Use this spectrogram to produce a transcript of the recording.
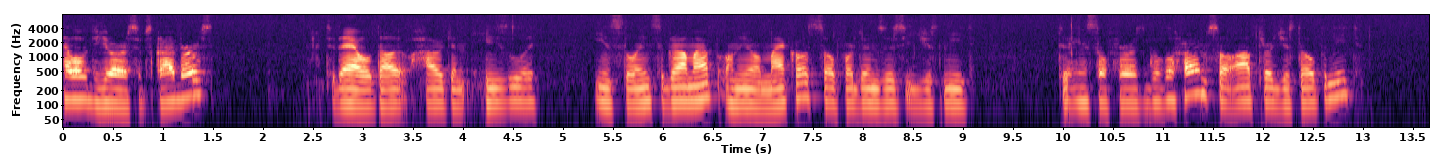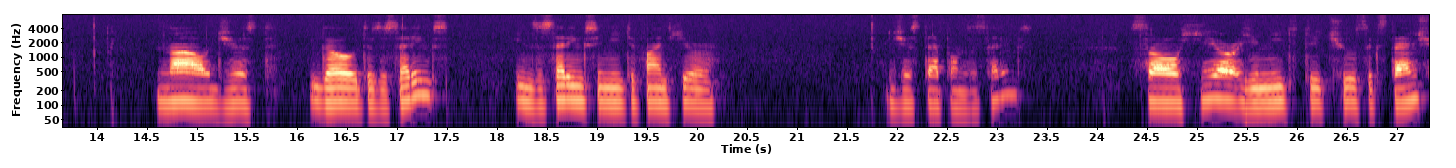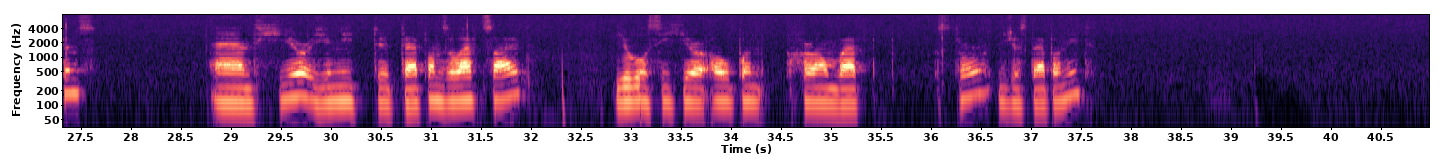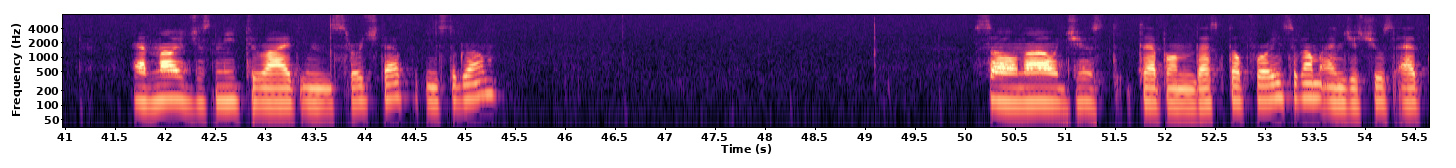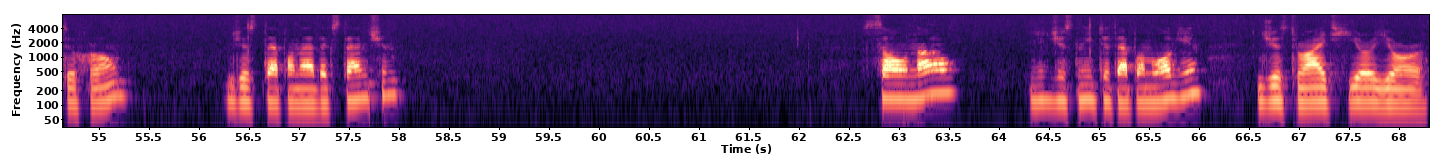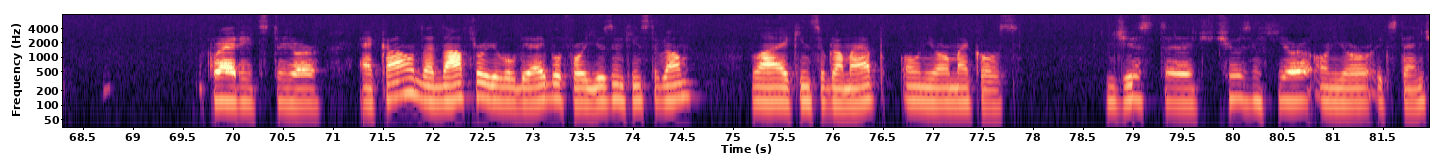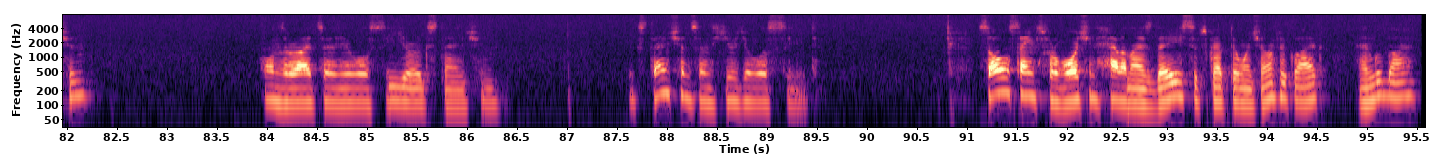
Hello dear subscribers. Today I will tell you how you can easily install Instagram app on your macOS. So for doing this you just need To install first Google Chrome. so after just open it Now just go to the settings. In the settings you need to find here just tap on the settings. So here you need to choose extensions and here you need to tap on the left side. You will see here open Chrome Web Store. Just tap on it. And now you just need to write in search tab Instagram. So now just tap on desktop for Instagram and just choose add to Chrome. Just tap on add extension. So now you just need to tap on login. Just write here your credits to your account and after you will be able for using Instagram like Instagram app on your macOS. Just uh, choosing here on your extension. On the right side you will see your extension. Extensions and here you will see it. So thanks for watching, have a nice day, subscribe to my channel, click like. And goodbye.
